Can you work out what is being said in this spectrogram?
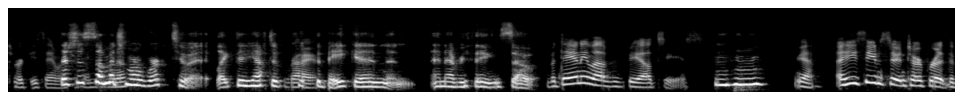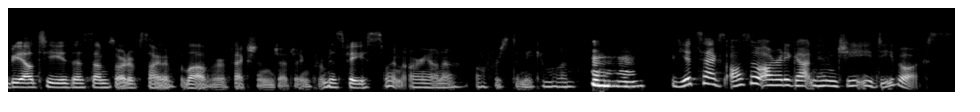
a turkey sandwich. There's just so much more work to it. Like you have to cook Right. the bacon and and everything. So But Danny loves his BLTs. mhm. Yeah. He seems to interpret the BLTs as some sort of sign of love or affection, judging from his face when Ariana offers to make him one. Mm-hmm. Yitzhak's also already gotten him GED books.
